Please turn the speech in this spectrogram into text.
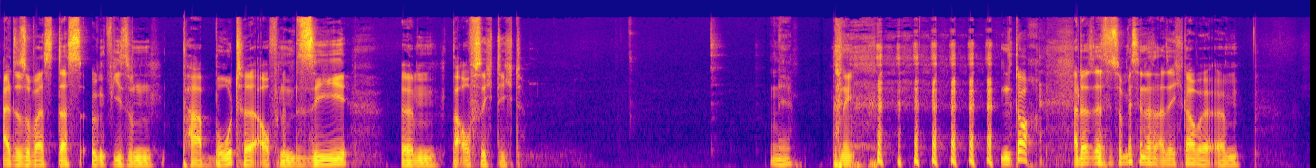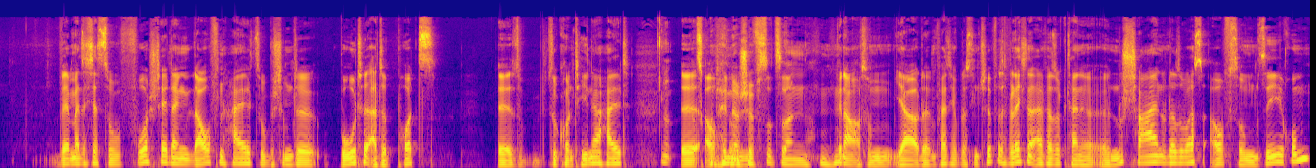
Also sowas, das irgendwie so ein paar Boote auf einem See ähm, beaufsichtigt. Nee. Nee. Doch. Also es ist so ein bisschen das, also ich glaube, ähm, wenn man sich das so vorstellt, dann laufen halt so bestimmte Boote, also Pods, äh, so, so Container halt. Äh, Das auf so einem- Containerschiff sozusagen. Mhm. Genau, auf so einem, ja, oder ich weiß nicht, ob das ein Schiff ist, vielleicht sind einfach so kleine äh, Nussschalen oder sowas auf so einem See rum.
